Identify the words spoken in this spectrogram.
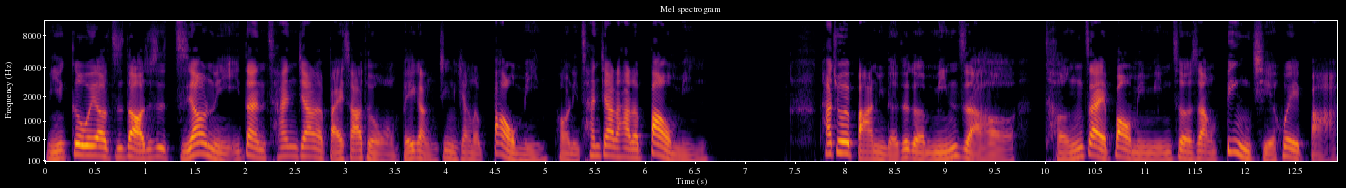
你各位要知道，就是只要你一旦参加了白沙屯往北港进香的报名，哦，你参加了他的报名，他就会把你的这个名字啊，哈，腾在报名名册上，并且会把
